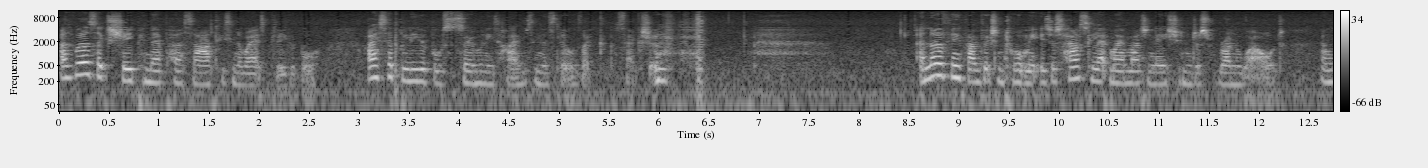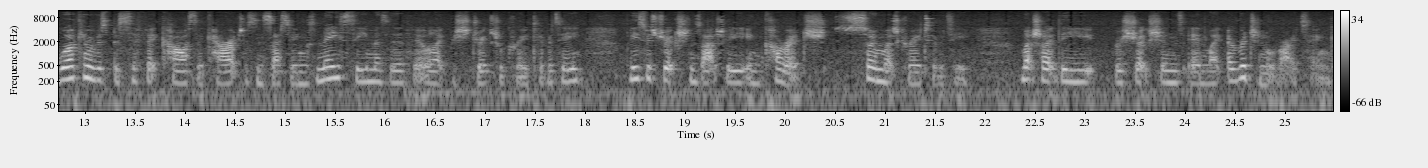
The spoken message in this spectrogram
as well as like shaping their personalities in a way that's believable. I said believable so many times in this little like section Another thing fanfiction taught me is just how to let my imagination just run wild. And working with a specific cast of characters and settings may seem as if it will like restrict your creativity, but these restrictions actually encourage so much creativity, much like the restrictions in like original writing.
